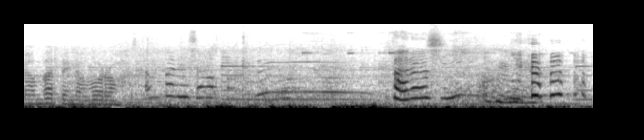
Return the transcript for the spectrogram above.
頑張って登ろう。頑張れそう。楽しい。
